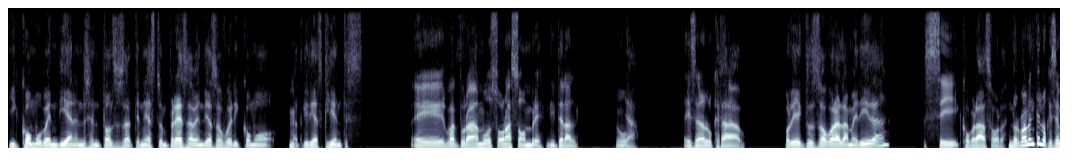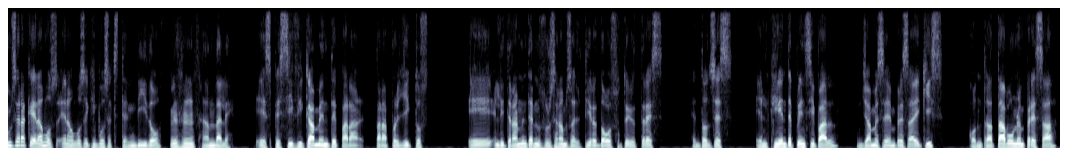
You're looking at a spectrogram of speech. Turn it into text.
¿Y cómo vendían en ese entonces? O sea, tenías tu empresa, vendías software y cómo adquirías clientes. Eh, facturábamos horas hombre, literal. ¿no? Ya. Eso era lo O que sea, proyectos de software a la medida Sí, cobrabas horas. Normalmente lo que hacíamos era que éramos, éramos equipos extendidos, ándale. específicamente para, para proyectos. eh, literalmente nosotros éramos el tier 2 o tier 3. Entonces, el cliente principal, llámese empresa X, contrataba una empresa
